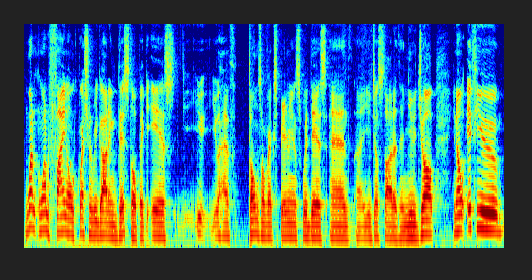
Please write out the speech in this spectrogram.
One, one final question regarding this topic is you, you have tons of experience with this and uh, you just started a new job. You know, if you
